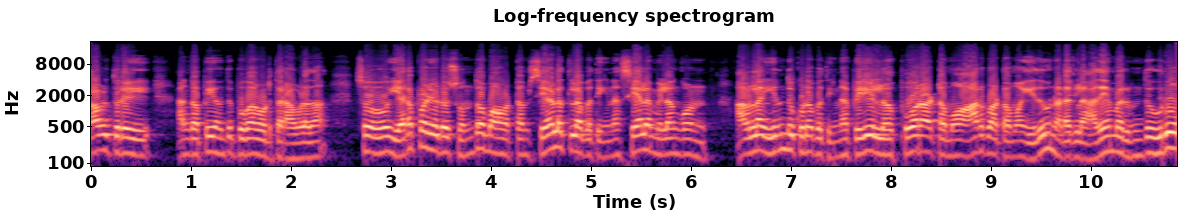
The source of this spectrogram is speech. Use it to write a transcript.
காவல்துறை அங்கே போய் வந்து புகார் கொடுத்தார் அவ்வளோதான் ஸோ எடப்பாடியோட சொந்த மாவட்டம் சேலத்தில் பார்த்தீங்கன்னா சேலம் இளங்கோன் அவெல்லாம் இருந்து கூட பார்த்தீங்கன்னா பெரிய போராட்டமோ ஆர்ப்பாட்டமோ எதுவும் நடக்கல. அதே மாதிரி வந்து உருவ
